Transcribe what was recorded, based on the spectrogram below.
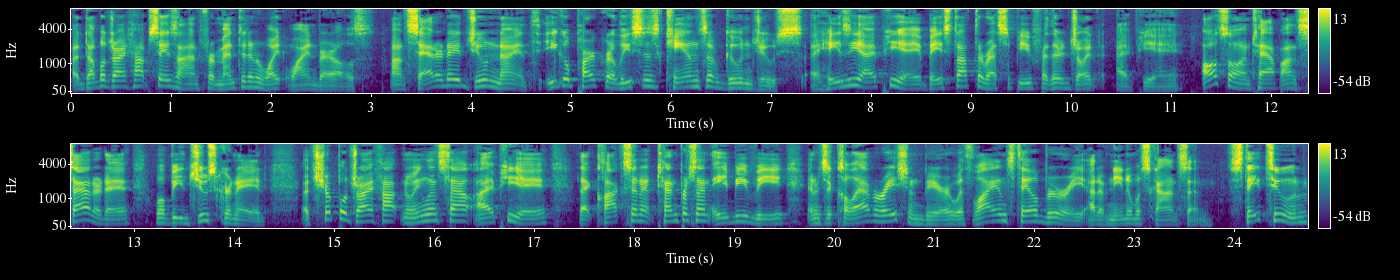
a double dry hop Saison fermented in white wine barrels. On Saturday, June 9th, Eagle Park releases cans of Goon Juice, a hazy IPA based off the recipe for their joint IPA. Also on tap on Saturday will be Juice Grenade, a triple dry hop New England style IPA that clocks in at 10% ABV and is a collaboration beer with Lion's Tail Brewery out of Neenah, Wisconsin. Stay tuned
